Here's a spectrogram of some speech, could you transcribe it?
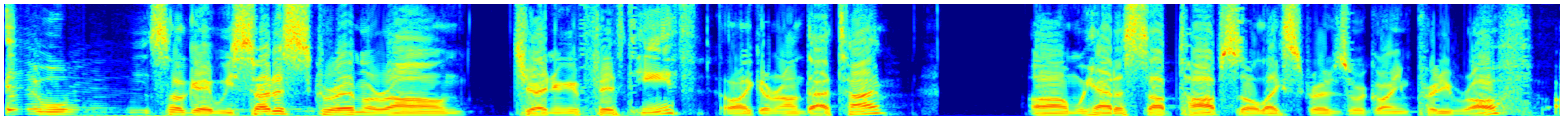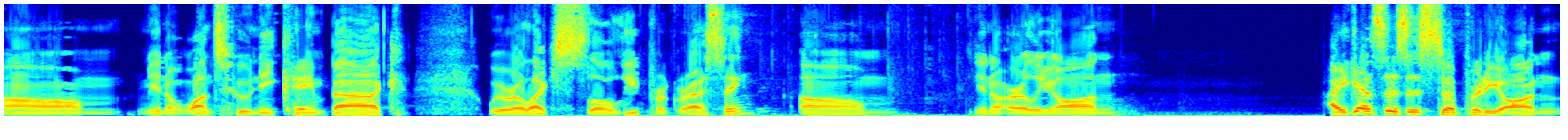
it was okay. We started scrim around January fifteenth, like around that time. Um, we had a sub top, so like scrims were going pretty rough. Um, you know, once Huni came back, we were like slowly progressing. Um, you know, early on, I guess this is still pretty on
